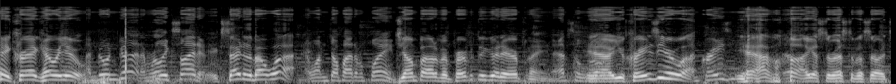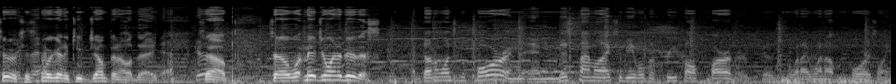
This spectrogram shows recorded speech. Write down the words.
Hey Craig, how are you? I'm doing good. I'm really excited. Excited about what? I want to jump out of a plane. Jump out of a perfectly good airplane. Absolutely. Yeah, are you crazy or what? I'm crazy. Yeah, well, I guess the rest of us are too, because Exactly. we're going to keep jumping all day. Yeah, good. so, so what made you want to do this? I've done it once before, and, and this time I'll actually be able to free fall farther because what I went out before, is only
